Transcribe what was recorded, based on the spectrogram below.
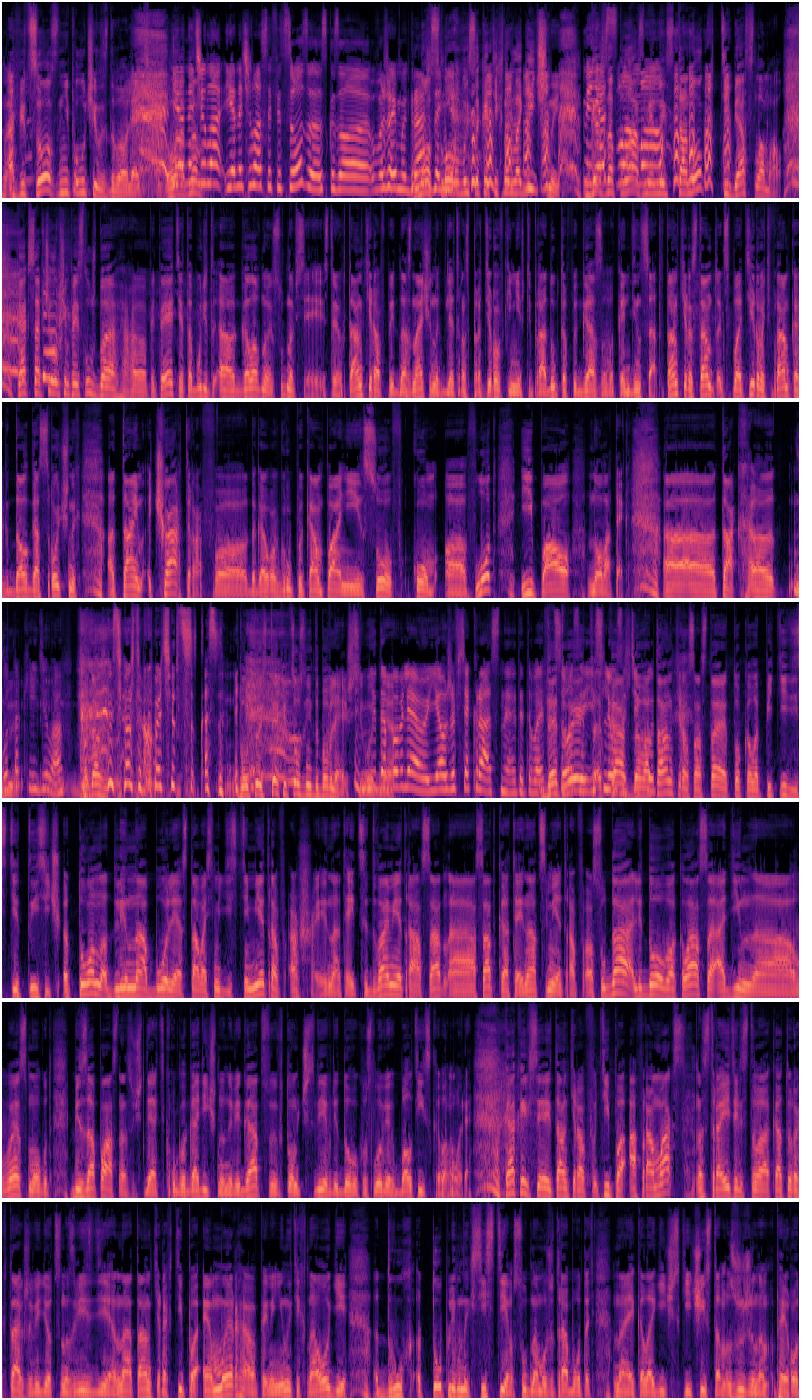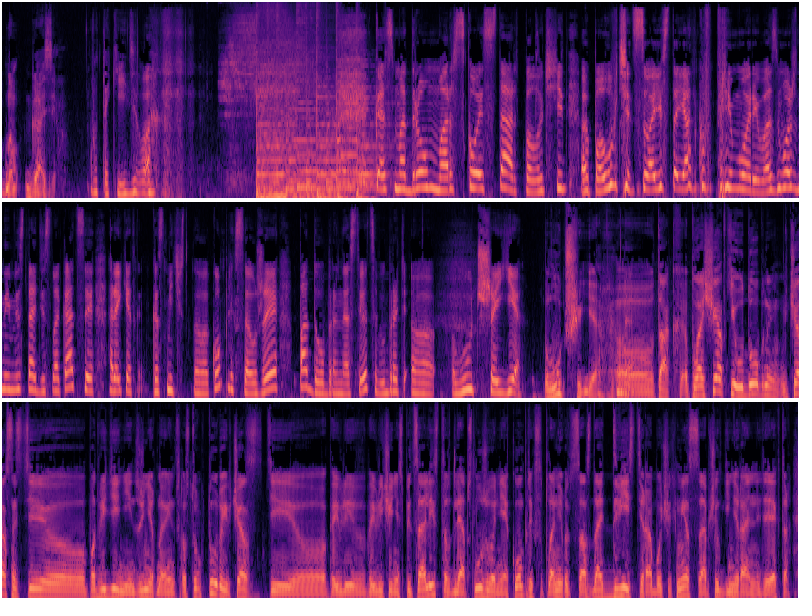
официоз не получилось добавлять. Я Ладно. начала, я начала с официоза, сказала, уважаемые Но граждане. слово высокотехнологичный газоплазменный станок тебя сломал. Как сообщила, в общем, пресс-служба э, предприятия, это будет э, головное судно все из трех танкеров, предназначенных для транспортировки нефтепродуктов и газового конденсата. Танкеры станут эксплуатировать в рамках долгосрочных э, тайм-чартеров договоров группы компаний Совкомфлот и ПАО «Новатек». А, Так. э, Вот такие дела. Подожди. Все, что хочется сказать. Ну, то есть ты официоза не добавляешь сегодня? Не добавляю, я уже вся красная от этого официоза, и слезы каждого текут. танкера составит около 50 тысяч тонн, длина более 180 метров, а ширина 32 метра, а осадка 13 метров. Суда ледового класса 1В смогут безопасно осуществлять круглогодичную навигацию, в том числе в ледовых условиях Балтийского моря. Как и все танкеров типа Aframax, строительство которых также ведется на «Звезде», на танкерах типа MR а, применены технологии двухтопливных систем. Судно может работать на экологически чистом сжиженном природном газе. Вот такие дела. Космодром «Морской старт» получит, э, получит свою стоянку в Приморье. Возможные места дислокации ракетно-космического комплекса уже подобраны. Остается выбрать э, лучшее. Лучшие. Э, Так, площадки удобны, в частности, э, подведение инженерной инфраструктуры и, в частности, привле- привлечение специалистов для обслуживания комплекса планируется создать 200 рабочих мест, сообщил генеральный директор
